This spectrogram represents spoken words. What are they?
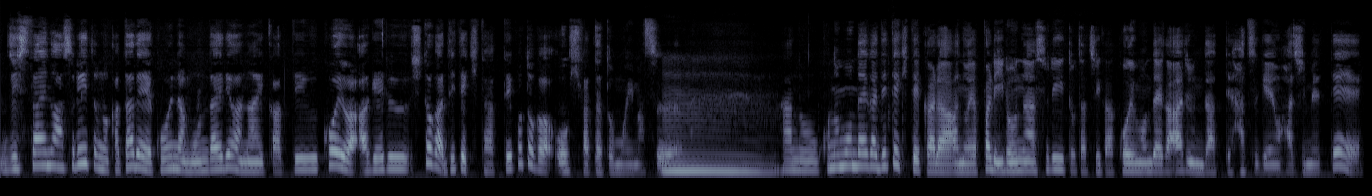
実際のアスリートの方でこういうのは問題ではないかっていう声を上げる人が出てきたっていうことが大きかったと思います。あの、この問題が出てきてから、あの、やっぱりいろんなアスリートたちがこういう問題があるんだって発言を始めて、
